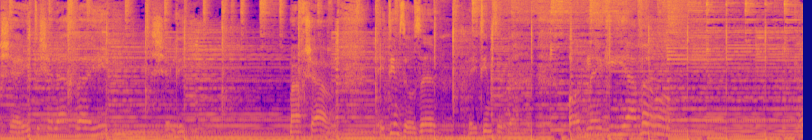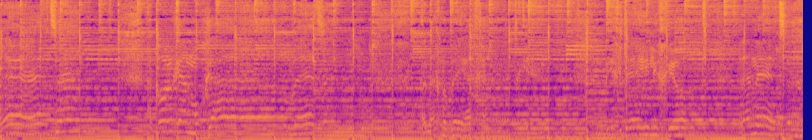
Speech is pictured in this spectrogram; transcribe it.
שהייתי שלך והיית שלי? מה עכשיו? לעתים זה עוזב, לעתים זה בא. עוד נגיעה ועוד אנחנו ביחד, כן, בכדי לחיות לנצח,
